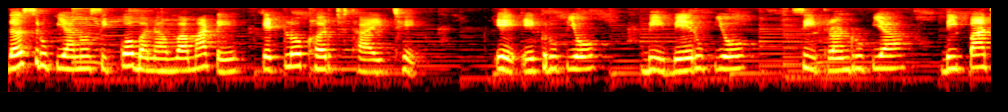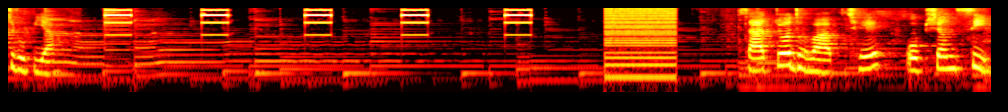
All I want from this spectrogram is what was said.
દસ રૂપિયાનો સિક્કો બનાવવા માટે કેટલો ખર્ચ થાય છે? એ, એક રૂપિયો, બી, બે રૂપિયો, સી, ત્રણ રૂપિયા, ડી, પાંચ રૂપિયા. સાચો જવાબ છે ઓપ્શન સી,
